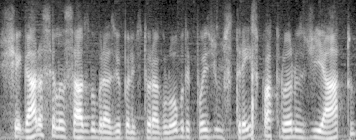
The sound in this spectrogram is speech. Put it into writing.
chegaram a ser lançados no Brasil pela editora Globo depois de uns 3, 4 anos de ato.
